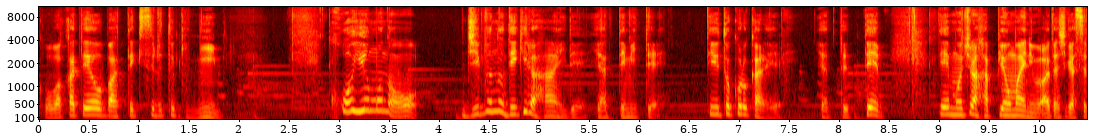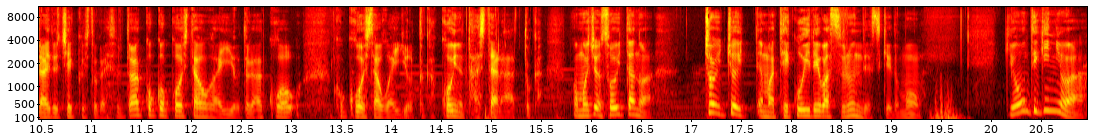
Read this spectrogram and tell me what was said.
こう若手を抜擢する時にこういうものを自分のできる範囲でやってみてっていうところからやってってでもちろん発表前に私がスライドチェックとかするとこここうした方がいいよとかこうここうした方がいいよとかこういうの足したらとか、まあ、もちろんそういったのはちょいちょい、まあ、手こ入れはするんですけども基本的には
